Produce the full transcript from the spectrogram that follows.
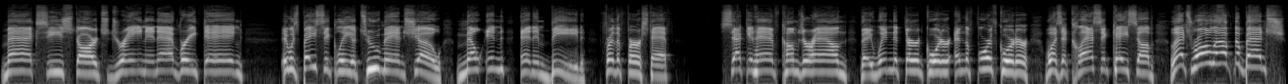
Maxey starts draining everything. It was basically a two man show, Melton and Embiid for the first half. Second half comes around, they win the third quarter, and the fourth quarter was a classic case of let's roll out the bench.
